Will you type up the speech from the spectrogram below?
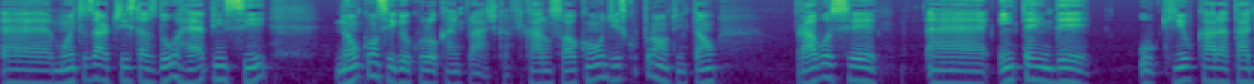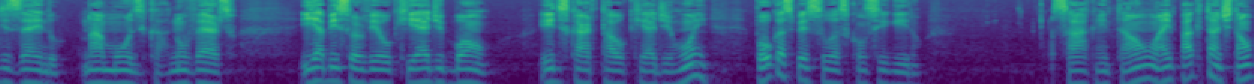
é, muitos artistas do rap em si não conseguiu colocar em prática. Ficaram só com o disco pronto. Então, para você é, entender o que o cara tá dizendo na música, no verso, e absorver o que é de bom e descartar o que é de ruim, poucas pessoas conseguiram. Saca? Então é impactante. Então,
